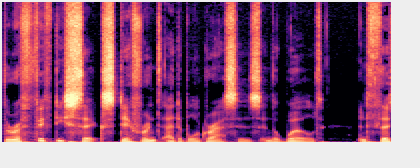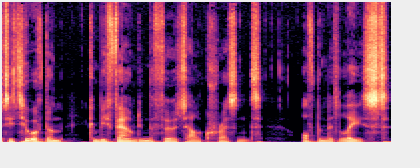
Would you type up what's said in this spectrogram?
There are 56 different edible grasses in the world, and 32 of them can be found in the Fertile Crescent of the Middle East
